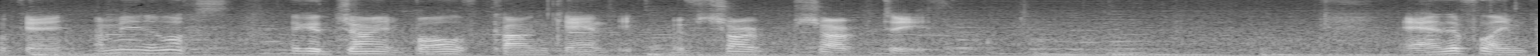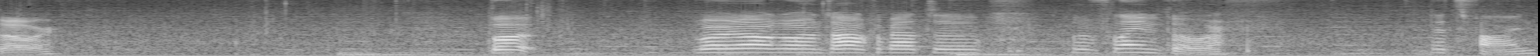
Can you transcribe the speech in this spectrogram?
okay. I mean, it looks like a giant ball of cotton candy with sharp, sharp teeth. And a flamethrower. But we're not going to talk about the, the flamethrower. That's fine.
